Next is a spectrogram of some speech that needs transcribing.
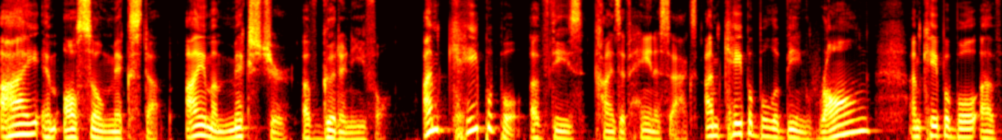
I am also mixed up. I am a mixture of good and evil. I'm capable of these kinds of heinous acts. I'm capable of being wrong. I'm capable of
